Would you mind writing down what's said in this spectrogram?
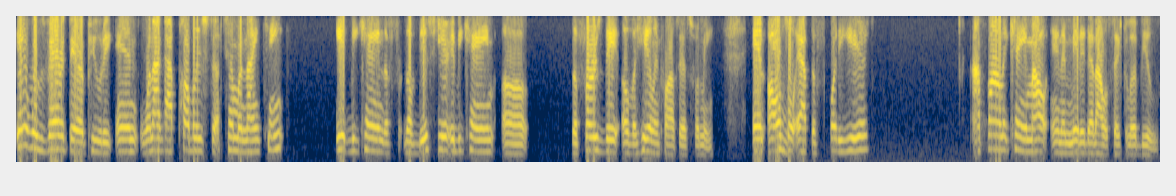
It was very therapeutic, and when I got published September 19th, it became the f- of this year. It became uh the first day of a healing process for me, and also after 40 years, I finally came out and admitted that I was sexually abused,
